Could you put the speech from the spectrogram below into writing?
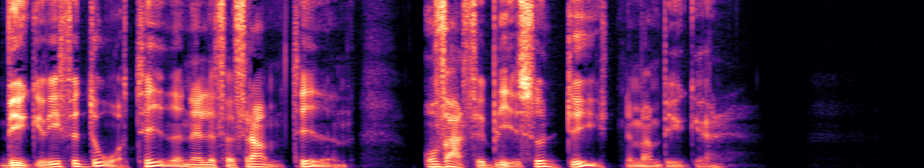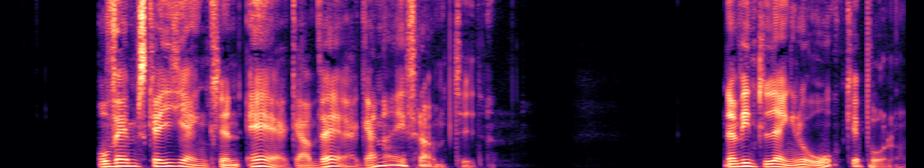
Bygger vi för dåtiden eller för framtiden? Och varför blir det så dyrt när man bygger? Och vem ska egentligen äga vägarna i framtiden? När vi inte längre åker på dem?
